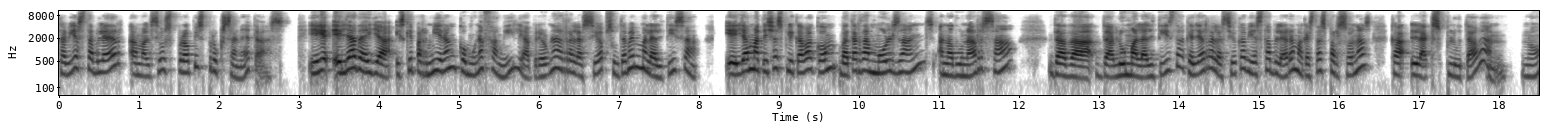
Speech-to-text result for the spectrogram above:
que havia establert amb els seus propis proxenetes. I ella deia, és que per mi eren com una família, però era una relació absolutament malaltissa. I ella mateixa explicava com va tardar molts anys en adonar-se de, de, de lo malaltís d'aquella relació que havia establert amb aquestes persones que l'explotaven, no?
